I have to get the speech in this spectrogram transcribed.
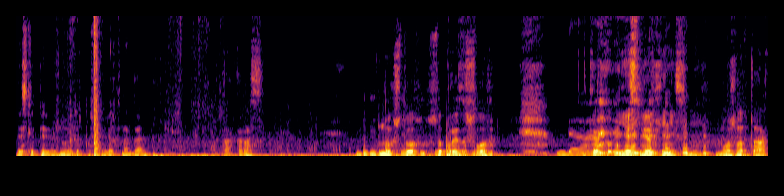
Если перевернуть, допустим, вверх ногами. Вот так, раз. Ну что, что произошло? Да. Как, есть верх и низ в ней. Можно так.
